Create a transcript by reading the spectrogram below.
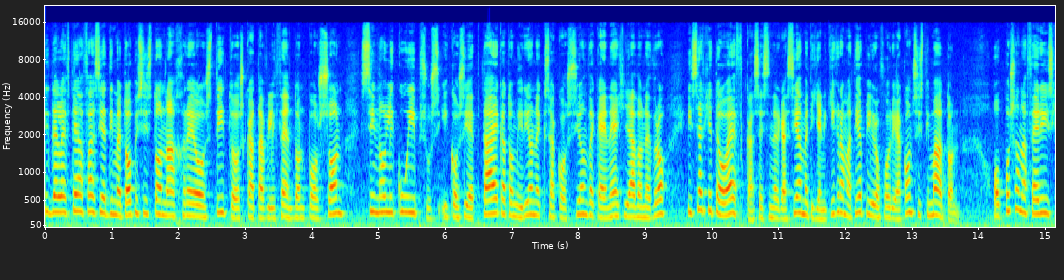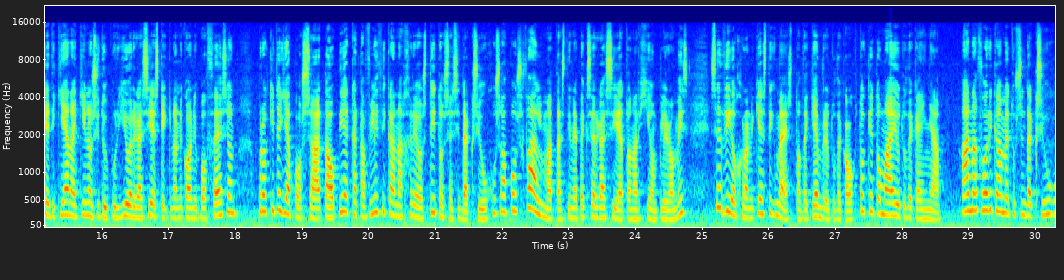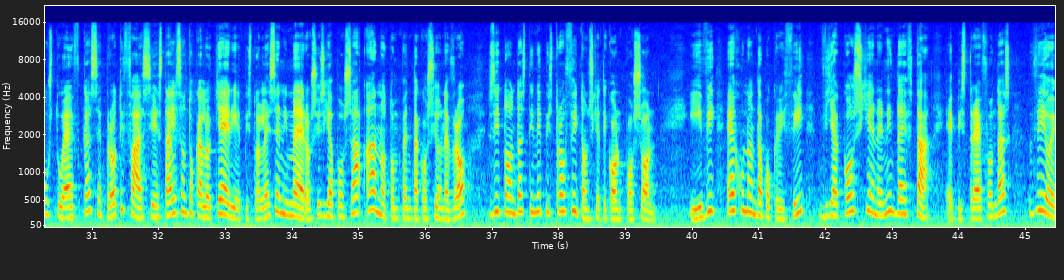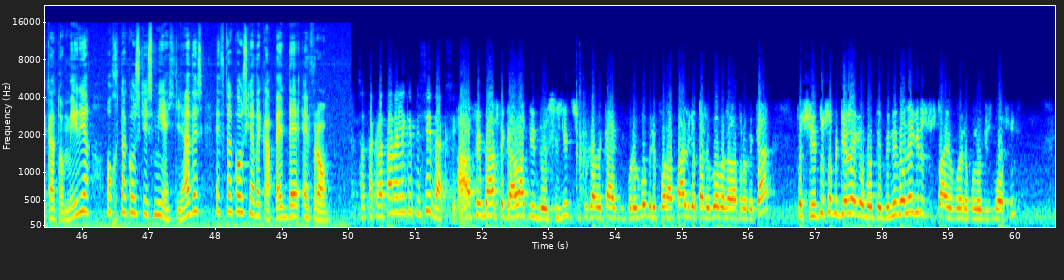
Στην τελευταία φάση αντιμετώπισης των αχρεωστήτως καταβληθέντων ποσών συνολικού ύψους 27.619.000 ευρώ εισέρχεται ο ΕΦΚΑ σε συνεργασία με τη Γενική Γραμματεία Πληροφοριακών Συστημάτων. Όπως αναφέρει η σχετική ανακοίνωση του Υπουργείου Εργασίας και Κοινωνικών Υποθέσεων, πρόκειται για ποσά τα οποία καταβλήθηκαν αχρεωστήτως σε συνταξιούχους από σφάλματα στην επεξεργασία των αρχείων πληρωμής σε δύο χρονικές στιγμές, τον Δεκέμβριο του 2018 και τον Μάιο του 2019. Αναφορικά με τους συνταξιούχους του ΕΦΚΑ, σε πρώτη φάση εστάλησαν το καλοκαίρι επιστολές ενημέρωσης για ποσά άνω των 500 ευρώ, ζητώντας την επιστροφή των σχετικών ποσών. Ήδη έχουν ανταποκριθεί 297, επιστρέφοντας 2.801.715 ευρώ. Σας τα κρατάνε λέει και τη σύνταξη. Αν θυμάστε καλά την συζήτηση που είχαμε κάνει την προηγούμενη φορά πάλι για τα λιγότερα αναδρομικά, το συζητούσαμε και λέγαμε ότι επειδή δεν έγινε σωστά ο υπολογισμός τους,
